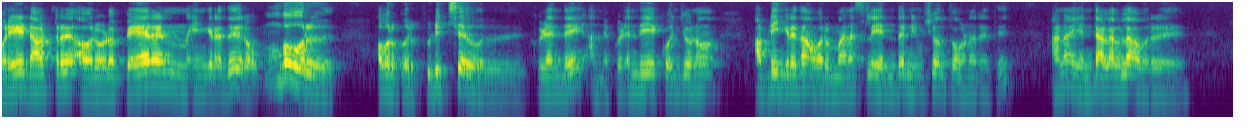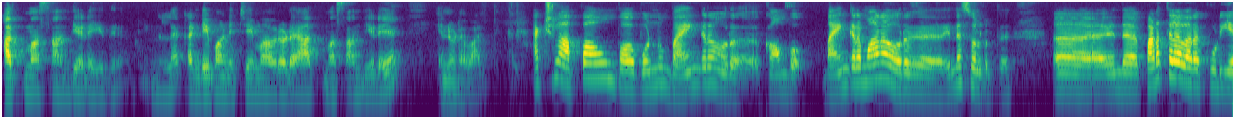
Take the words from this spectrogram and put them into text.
ஒரே டாக்டர் அவரோட பேரன்ங்கிறது ரொம்ப ஒரு அவருக்கு ஒரு பிடிச்ச ஒரு குழந்தை. அந்த குழந்தையை கொஞ்சணும் அப்படிங்கிறது அவர் மனசில் எந்த நிமிஷம் தோணுறது ஆனால் எந்த அளவில் அவர் ஆத்மா சாந்தி அடையுது அப்படின்னு கண்டிப்பாக நிச்சயமாக அவரோட ஆத்மா சாந்தி அடைய என்னோட வாழ்த்துக்கள். ஆக்சுவலாக அப்பாவும் பொண்ணும் பயங்கரம் ஒரு காம்போ பயங்கரமான ஒரு என்ன சொல்கிறது இந்த படத்தில் வரக்கூடிய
